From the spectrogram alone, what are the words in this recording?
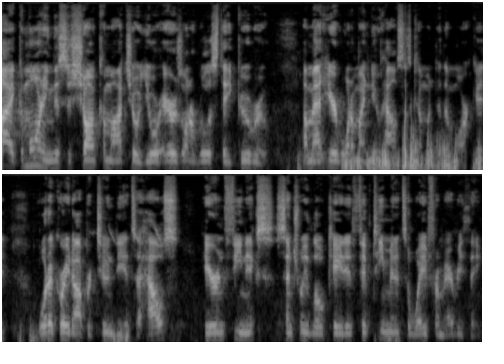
Hi, good morning. This is Sean Camacho, your Arizona real estate guru. I'm at here, one of my new houses coming to the market. What a great opportunity. It's a house here in Phoenix, centrally located, 15 minutes away from everything.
